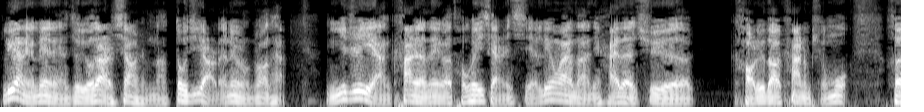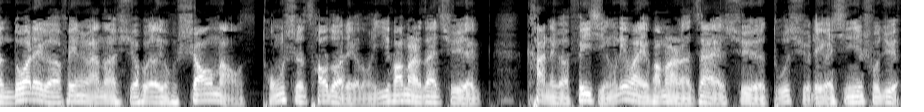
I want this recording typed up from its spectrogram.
练练练练就有点像什么呢？斗鸡眼的那种状态，你一只眼看着那个头盔显示器，另外呢你还得去。考虑到看着屏幕，很多这个飞行员呢学会了用烧脑同时操作这个东西，一方面再去看这个飞行，另外一方面呢再去读取这个信息数据，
